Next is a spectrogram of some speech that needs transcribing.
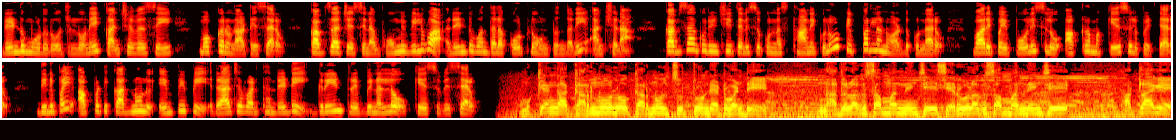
రెండు మూడు రోజుల్లోనే కంచె వేసి మొక్కను నాటేశారు. కబ్జా చేసిన భూమి విలువ రెండు వందల కోట్లు ఉంటుందని అంచనా. కబ్జా గురించి తెలుసుకున్న స్థానికులు టిప్పర్లను అడ్డుకున్నారు. వారిపై పోలీసులు అక్రమ కేసులు పెట్టారు. దీనిపై అప్పటి కర్నూలు ఎంపీపీ రాజవర్ధన్ రెడ్డి గ్రీన్ ట్రిబ్యునల్లో కేసు వేశారు. ముఖ్యంగా కర్నూలు కర్నూలు చుట్టూ ఉండేటువంటి నదులకు సంబంధించి చెరువులకు సంబంధించి అట్లాగే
